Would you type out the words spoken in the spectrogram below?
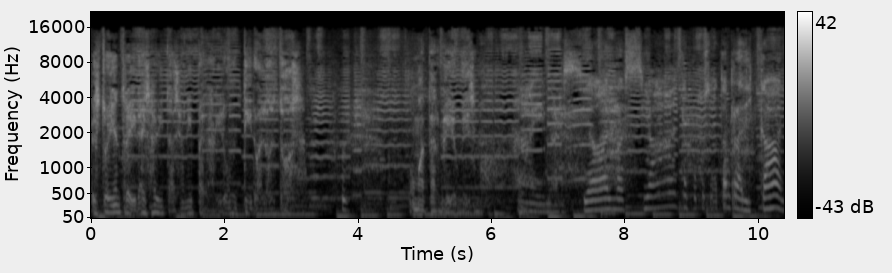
Estoy entre ir a esa habitación y pegarle un tiro a los dos. O matarme yo mismo. Ay, Marcial, Marcial, tampoco sea tan radical.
